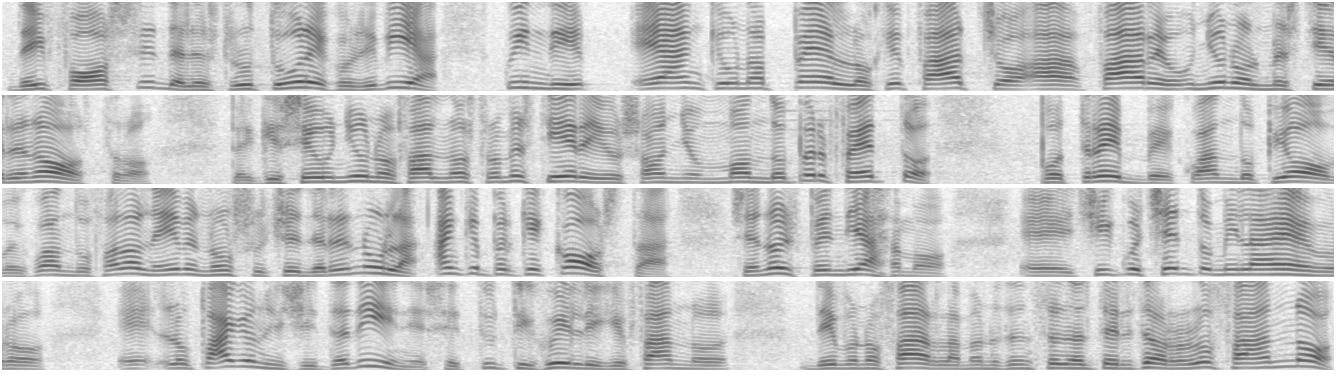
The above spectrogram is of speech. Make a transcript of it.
dei fossi, delle strutture e così via. Quindi è anche un appello che faccio a fare ognuno il mestiere nostro, perché se ognuno fa il nostro mestiere, io sogno un mondo perfetto, potrebbe quando piove, quando fa la neve non succedere nulla, anche perché costa. Se noi spendiamo eh, 500 mila euro eh, lo pagano i cittadini, se tutti quelli che fanno, devono fare la manutenzione del territorio lo fanno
